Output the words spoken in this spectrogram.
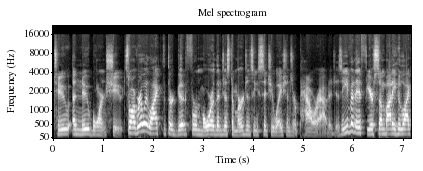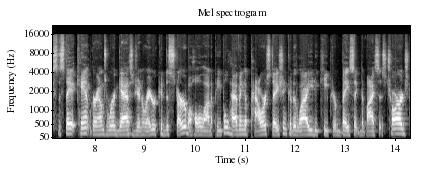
to a newborn shoot. So I really like that they're good for more than just emergency situations or power outages. Even if you're somebody who likes to stay at campgrounds where a gas generator could disturb a whole lot of people, having a power station could allow you to keep your basic devices charged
